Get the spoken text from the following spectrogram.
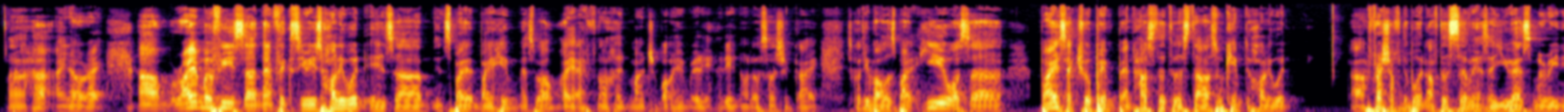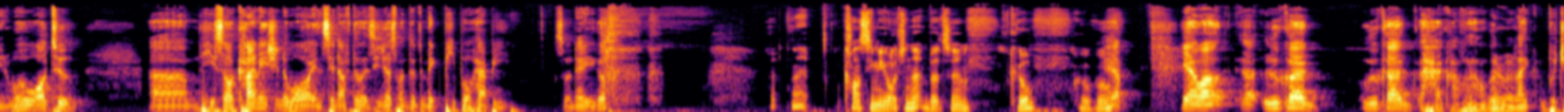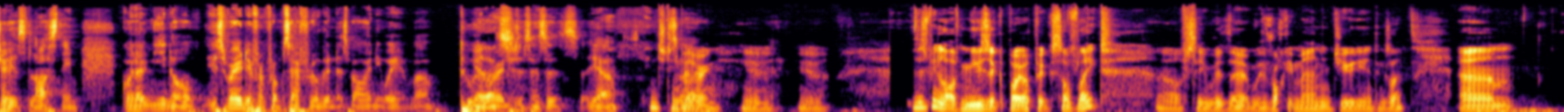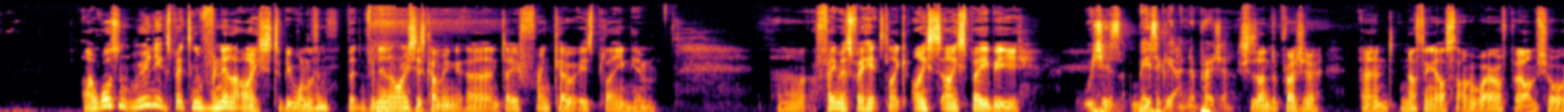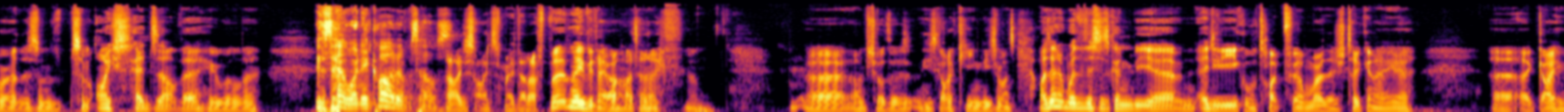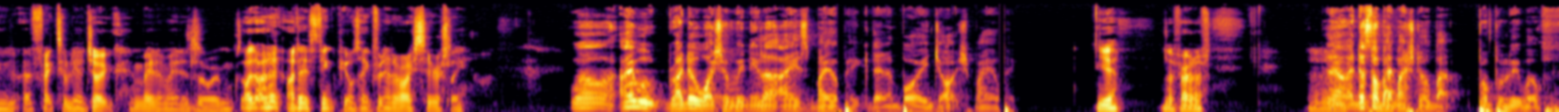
Aha, I know, right? Um, Ryan Murphy's uh, Netflix series Hollywood is uh, inspired by him as well. I, I've not heard much about him really. I didn't know there was such a guy, Scotty Bowers. But he was a bisexual pimp and hustler to the stars who came to Hollywood, uh, fresh off the boat after serving as a U.S. Marine in World War II. Um, he saw carnage in the war and said afterwards he just wanted to make people happy. So there you go. Can't see me watching that, but um, cool, cool, cool. Yep. Yeah. Well, uh, Luca. Luca, I'm going to like butcher his last name. Guadagnino is very different from Seth Rogen as well. Anyway, uh, two Yeah, very different senses. Yeah, Interesting So- pairing. Yeah, yeah. There's been a lot of music biopics of late, obviously with uh, with Rocketman and Judy and things like that. Um, I wasn't really expecting Vanilla Ice to be one of them, but Vanilla Ice is coming, uh, and Dave Franco is playing him. Uh, famous for hits like Ice Ice Baby, which is basically under pressure. which is under pressure, and nothing else that I'm aware of. But I'm sure uh, there's some some ice heads out there who will. Uh, Is that what they call themselves? I just I just made that up, but maybe they are. I don't know. Um, uh, I'm sure there's, he's got a keen legion minds. I don't know whether this is going to be uh, an Eddie the Eagle type film where they're just taking a uh, uh, a guy who effectively a joke and made it made a story. I, I don't I don't think people take Vanilla Ice seriously. Well, I would rather watch a Vanilla Ice biopic than a Boy George biopic. Yeah, no, fair enough. Uh, yeah, and that's not by much though, but probably will.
